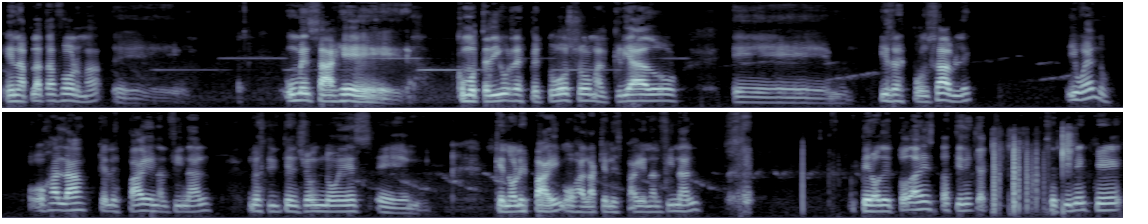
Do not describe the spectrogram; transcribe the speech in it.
en la plataforma eh, un mensaje, como te digo, respetuoso, malcriado, eh, irresponsable. Y bueno, ojalá que les paguen al final. Nuestra intención no es eh, que no les paguen, ojalá que les paguen al final. Pero de todas estas tienen que, se tienen que,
